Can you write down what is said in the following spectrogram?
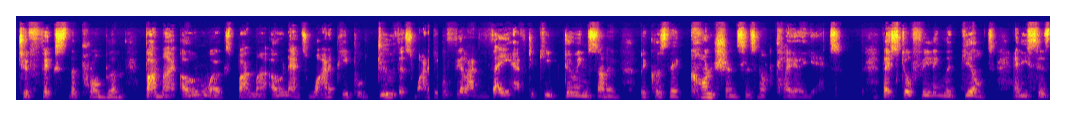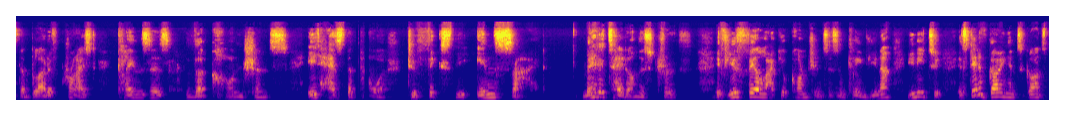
to fix the problem by my own works, by my own acts. Why do people do this? Why do people feel like they have to keep doing something? Because their conscience is not clear yet. They're still feeling the guilt. And he says the blood of Christ cleanses the conscience. It has the power to fix the inside Meditate on this truth. If you feel like your conscience isn't clean, you know, you need to, instead of going into God's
